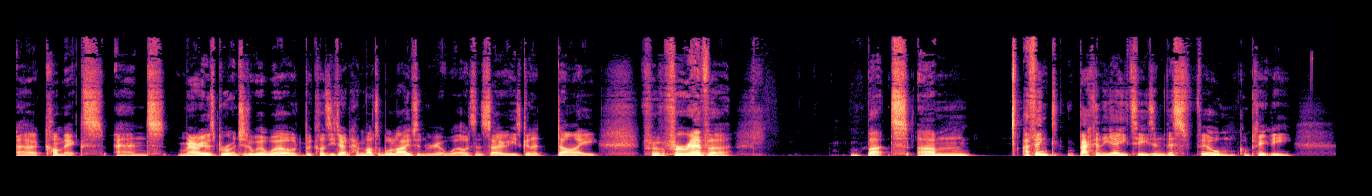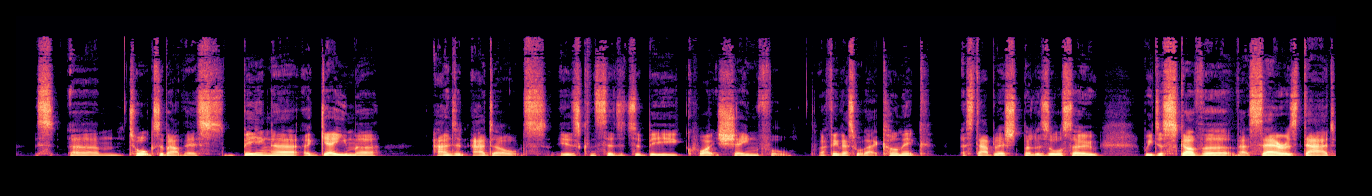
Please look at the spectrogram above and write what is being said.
uh, comics, and Mario's brought into the real world because you don't have multiple lives in real worlds, and so he's going to die for forever. But um, I think back in the eighties, and this film completely um, talks about this. Being a, a gamer and an adult is considered to be quite shameful. I think that's what that comic established, but there's also we discover that Sarah's dad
